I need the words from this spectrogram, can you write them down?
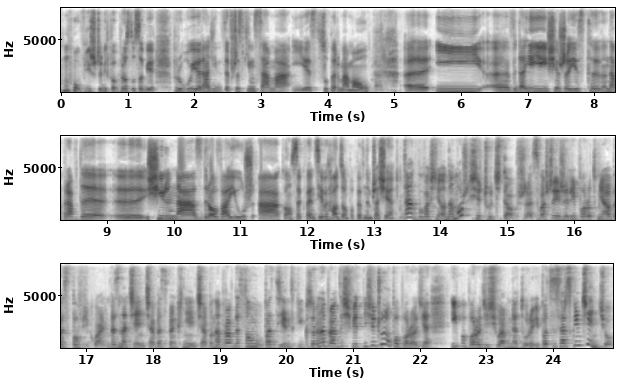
mówisz, czyli po prostu sobie próbuje radzić ze wszystkim sama i jest super mamą. Tak. Yy, I yy, wydaje jej się, że jest naprawdę yy, silna, zdrowa już, a konsekwencje wychodzą po pewnym czasie. Tak, bo właśnie ona może się czuć dobrze, zwłaszcza jeżeli poród miała bez powikłań, bez nacięcia, bez pęknięcia, bo naprawdę są pacjentki, które naprawdę świetnie się czują po porodzie i po porodzie siłami natury i po cesarskim cięciu.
